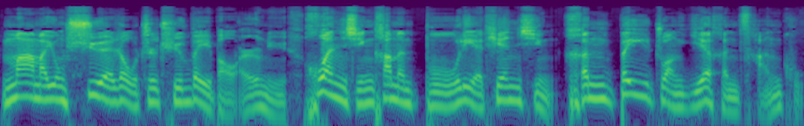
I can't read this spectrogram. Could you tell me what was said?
妈妈用血肉之躯喂饱儿女，唤醒他们捕猎天性，很悲壮，也很残酷。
